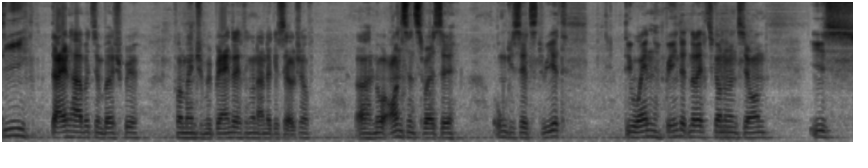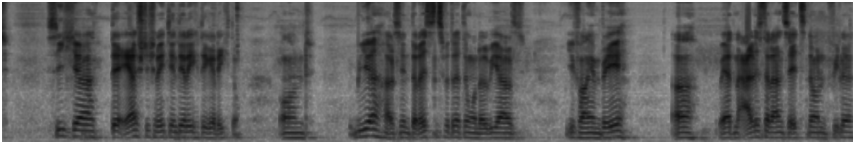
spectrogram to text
die Teilhabe zum Beispiel von Menschen mit Beeinträchtigungen an der Gesellschaft äh, nur ansatzweise umgesetzt wird. Die UN-Behindertenrechtskonvention ist sicher der erste Schritt in die richtige Richtung. Und wir als Interessensvertretung oder wir als IVMB äh, werden alles daran setzen und viele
